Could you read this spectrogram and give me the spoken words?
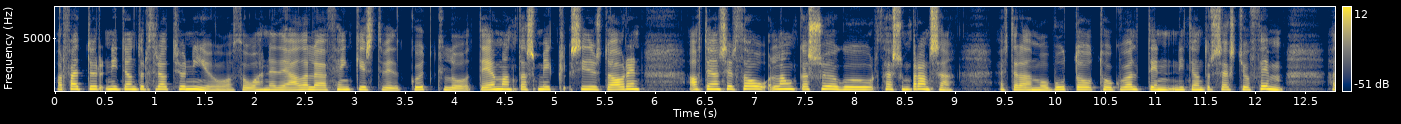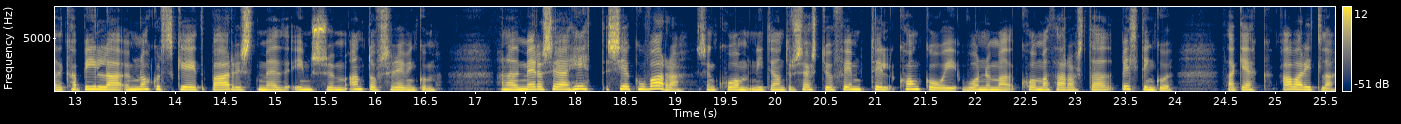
var fættur 1939 og þó hann hefði aðalega fengist við gull og demantasmikl síðustu árin átti hann sér þó langa sögu úr þessum bransa. Eftir að Mobuto tók völdin 1965 hafði Kabila um nokkur skeið barist með ýmsum andofsreifingum. Hann hafði meira segja hitt Che Guevara sem kom 1965 til Kongo í vonum að koma þar af stað byltingu. Það gekk afar ítla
